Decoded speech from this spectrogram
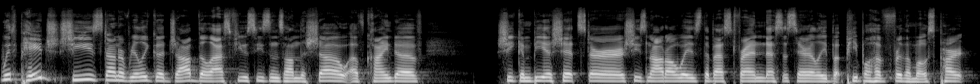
with Paige, she's done a really good job the last few seasons on the show of kind of she can be a shit stirrer. She's not always the best friend necessarily, but people have for the most part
